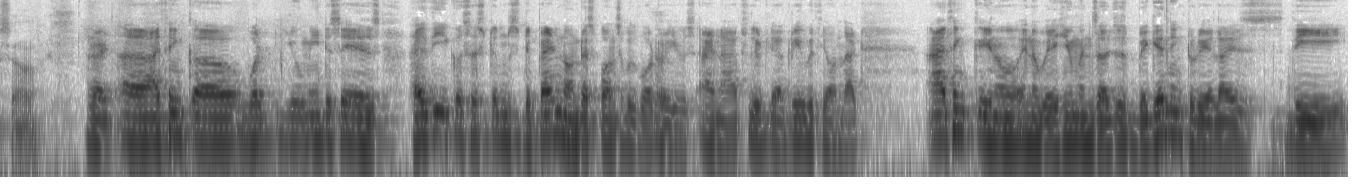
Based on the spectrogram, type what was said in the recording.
so Right. Uh, I think uh, what you mean to say is healthy ecosystems depend on responsible water Yeah. use, and I absolutely agree with you on that. I think you know, in a way, humans are just beginning to realize the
